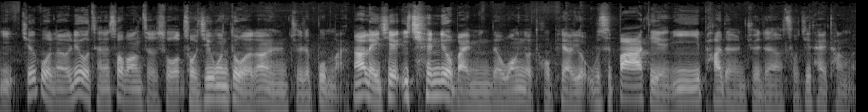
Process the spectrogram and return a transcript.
意？”结果呢，六成的受访者说手机温度让人觉得不满。然后累计一千六百名的网友投票，有五十八点一一趴的人觉得手机太烫了，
